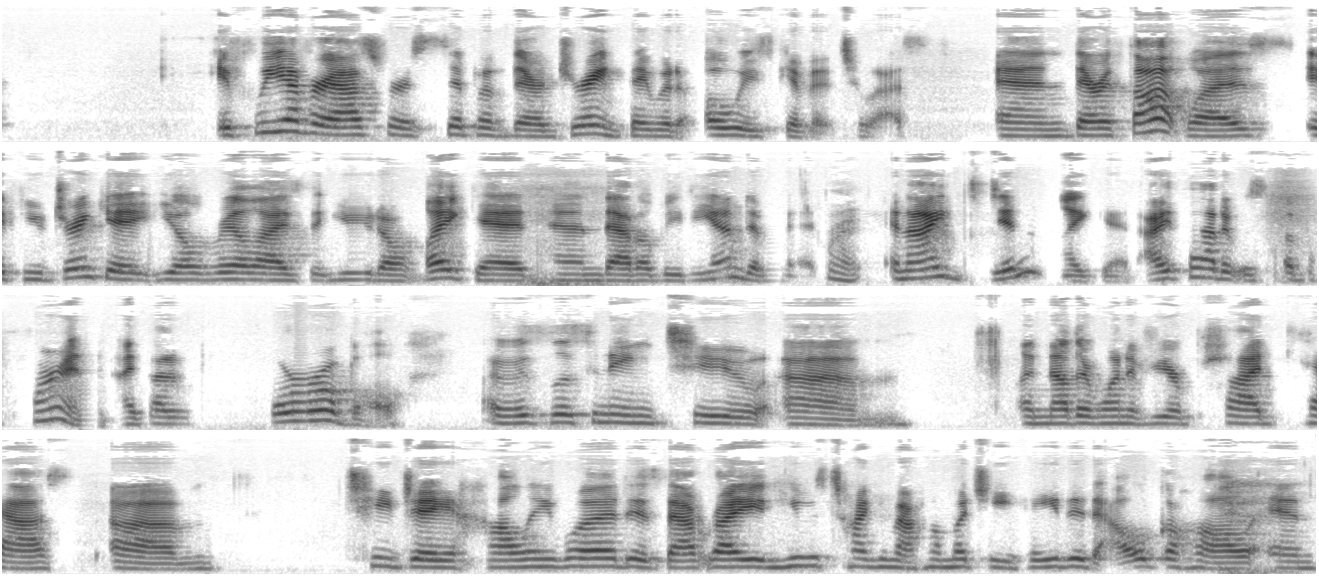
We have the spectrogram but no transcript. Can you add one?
if we ever asked for a sip of their drink, they would always give it to us. And their thought was, if you drink it, you'll realize that you don't like it, and that'll be the end of it. Right. And I didn't like it. I thought it was abhorrent. I thought it was horrible. I was listening to um, another one of your podcasts, um, TJ Hollywood. Is that right? And he was talking about how much he hated alcohol, and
